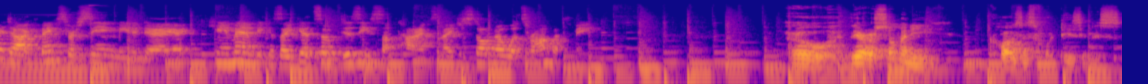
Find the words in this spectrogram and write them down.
Hi Doc, thanks for seeing me today. I came in because I get so dizzy sometimes and I just don't know what's wrong with me. Oh, there are so many causes for dizziness.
